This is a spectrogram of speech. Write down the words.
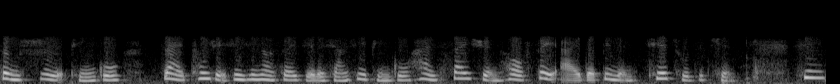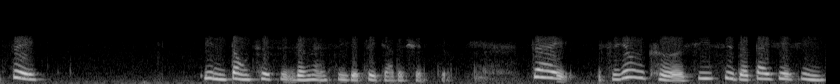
正式评估，在充血性心脏衰竭的详细评估和筛选后肺癌的病人切除之前，心肺运动测试仍然是一个最佳的选择。在使用可稀释的代谢性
